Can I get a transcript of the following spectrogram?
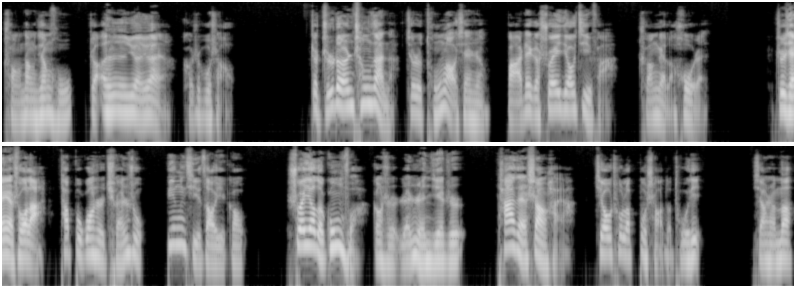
闯荡江湖，这恩恩怨怨啊，可是不少。这值得人称赞的，就是童老先生把这个摔跤技法传给了后人。之前也说了，他不光是拳术、兵器造诣高，摔跤的功夫啊，更是人人皆知。他在上海啊，教出了不少的徒弟，像什么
